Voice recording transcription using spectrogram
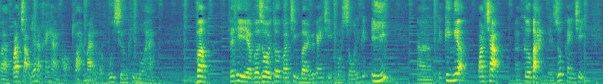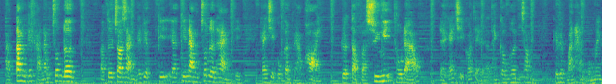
Và quan trọng nhất là khách hàng họ thỏa mãn và vui sướng khi mua hàng. Vâng thế thì vừa rồi tôi có trình bày với các anh chị một số những cái ý à, cái kinh nghiệm quan trọng à, cơ bản để giúp các anh chị à, tăng cái khả năng chốt đơn. Và tôi cho rằng cái việc kỹ, à, kỹ năng chốt đơn hàng thì các anh chị cũng cần phải học hỏi, luyện tập và suy nghĩ thấu đáo để các anh chị có thể thành công hơn trong cái việc bán hàng của mình.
